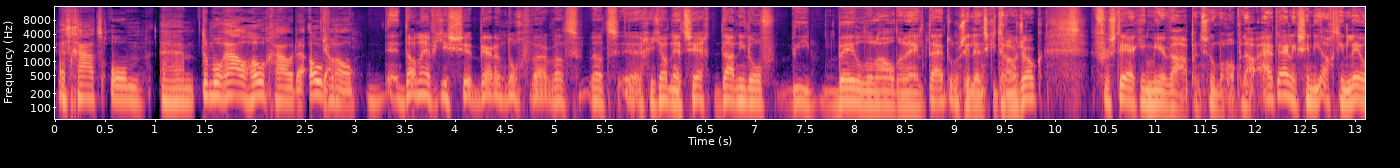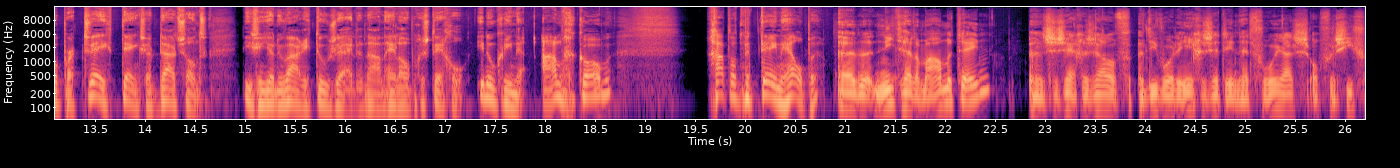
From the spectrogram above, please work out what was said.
Het gaat om uh, de moraal hoog houden, overal. Ja, dan eventjes, Bernard, nog wat, wat uh, Gertjan net zegt. Danilov, die bedelde al de hele tijd om. Zelensky trouwens ook. Versterking, meer wapens, noem maar op. Nou, uiteindelijk zijn die 18 Leopard 2 tanks uit Duitsland... die ze in januari toezeiden na een hele hoop gesteggel in Oekraïne aangekomen... Gaat dat meteen helpen? Uh, niet helemaal meteen. Eh, ze zeggen zelf, eh, die worden ingezet in het voorjaarsoffensief.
